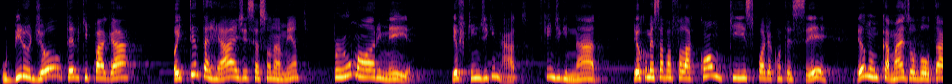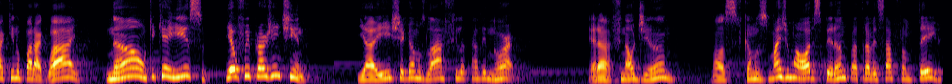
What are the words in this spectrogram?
O Biro Joe teve que pagar 80 reais de estacionamento por uma hora e meia. E eu fiquei indignado, fiquei indignado. E eu começava a falar: como que isso pode acontecer? Eu nunca mais vou voltar aqui no Paraguai. Não, o que, que é isso? E eu fui para a Argentina. E aí chegamos lá, a fila estava enorme. Era final de ano, nós ficamos mais de uma hora esperando para atravessar a fronteira.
